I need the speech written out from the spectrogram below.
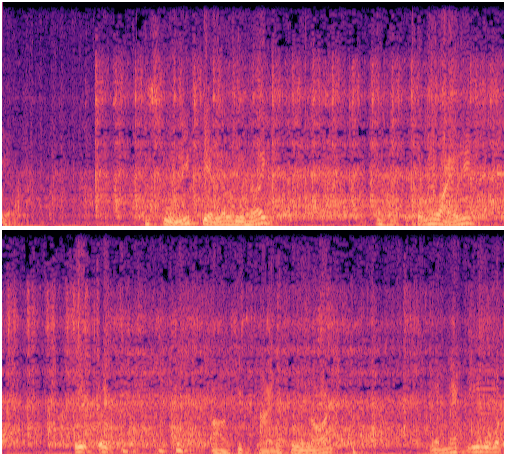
เหรอสูนรีบเปลี่ยนเร็วดิเฮ้ยจะไม่ไหวเนี่ยเอ้ยเอ้ยอ้าวชิบหายแล้วปืนร้อนเดี๋ยวแม็กรีโหลด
